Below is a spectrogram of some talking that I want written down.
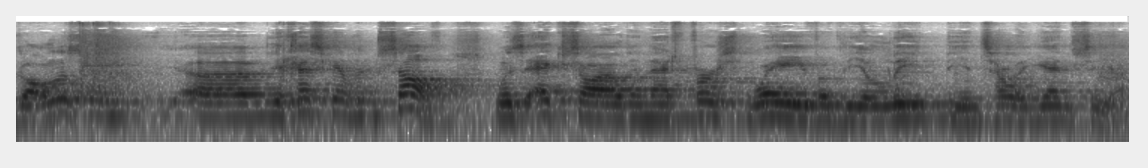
Golus when uh, Yechezkel himself was exiled in that first wave of the elite, the intelligentsia.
